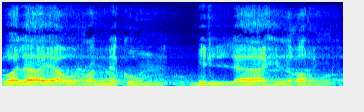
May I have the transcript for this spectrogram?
ولا يغرنكم بالله الغرور.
